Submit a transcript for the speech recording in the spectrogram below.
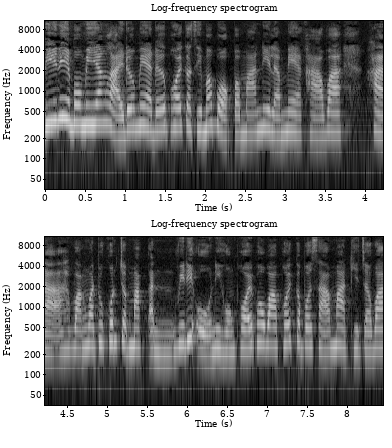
พีนี่บ่มียังหลายเด้อแม่เด้อพอยก็สิมาบอกประมาณนี้แหละแม่ค่ะว่าค่ะ หวังว่าทุกคนจะมักอันวิดีโอนี่ของพอยเพราะว่าพอยก็บ่สามารถที่จะว่า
